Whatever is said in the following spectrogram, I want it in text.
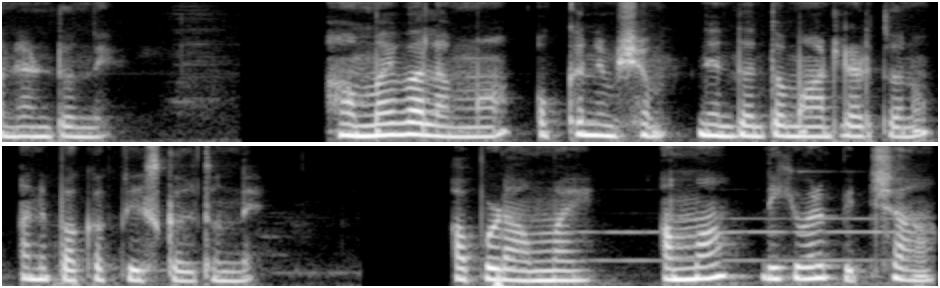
అని అంటుంది. ఆ అమ్మాయి వాళ్ళ అమ్మ ఒక్క నిమిషం నేను తనతో మాట్లాడతాను అని పక్కకు తీసుకెళ్తుంది. అప్పుడు ఆ అమ్మాయి అమ్మ నీకు ఏమైనా పిచ్చా?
